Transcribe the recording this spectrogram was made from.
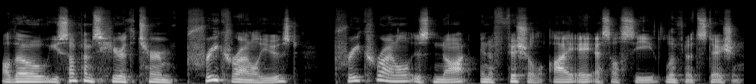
Although you sometimes hear the term precarinal used, precarinal is not an official IASLC lymph node station.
